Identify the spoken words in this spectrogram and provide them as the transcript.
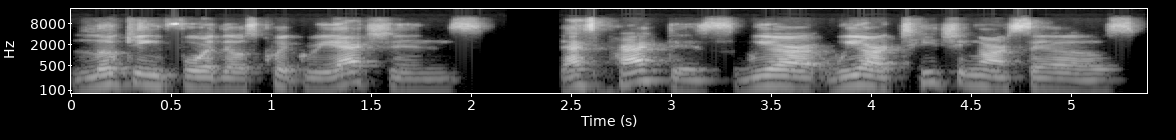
looking for those quick reactions that's practice. We are we are teaching ourselves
